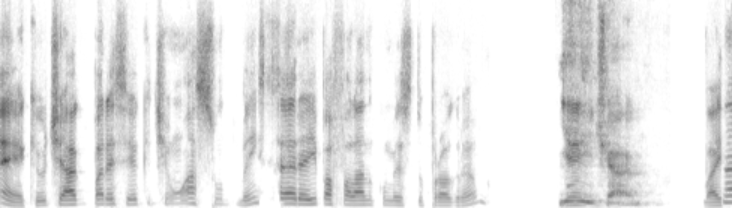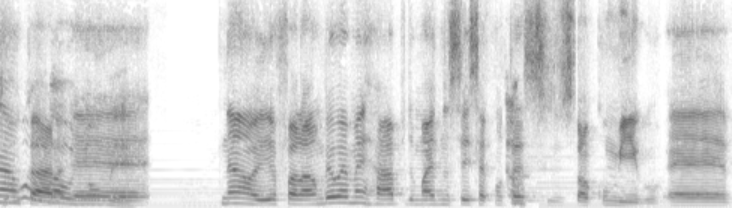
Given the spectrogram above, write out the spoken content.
man, que o Thiago parecia que tinha um assunto bem sério aí pra falar no começo do programa. E aí, Thiago? Vai tu Não, ou cara, vai o João mesmo? é... Não, eu ia falar, o meu é mais rápido, mas não sei se acontece só comigo. É...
